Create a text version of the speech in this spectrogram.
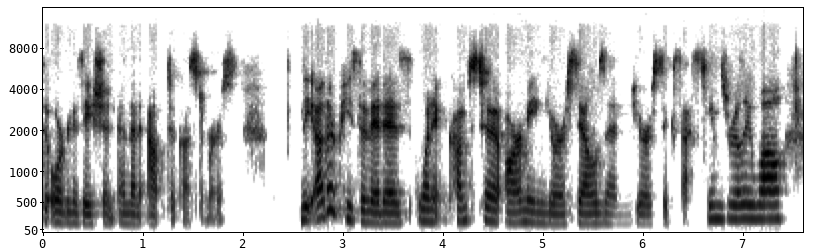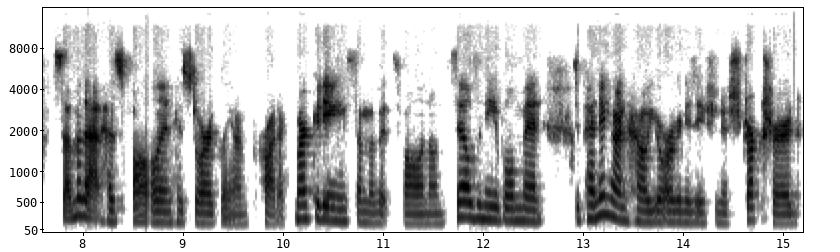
the organization and then out to customers. The other piece of it is when it comes to arming your sales and your success teams really well, some of that has fallen historically on product marketing, some of it's fallen on sales enablement. Depending on how your organization is structured,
